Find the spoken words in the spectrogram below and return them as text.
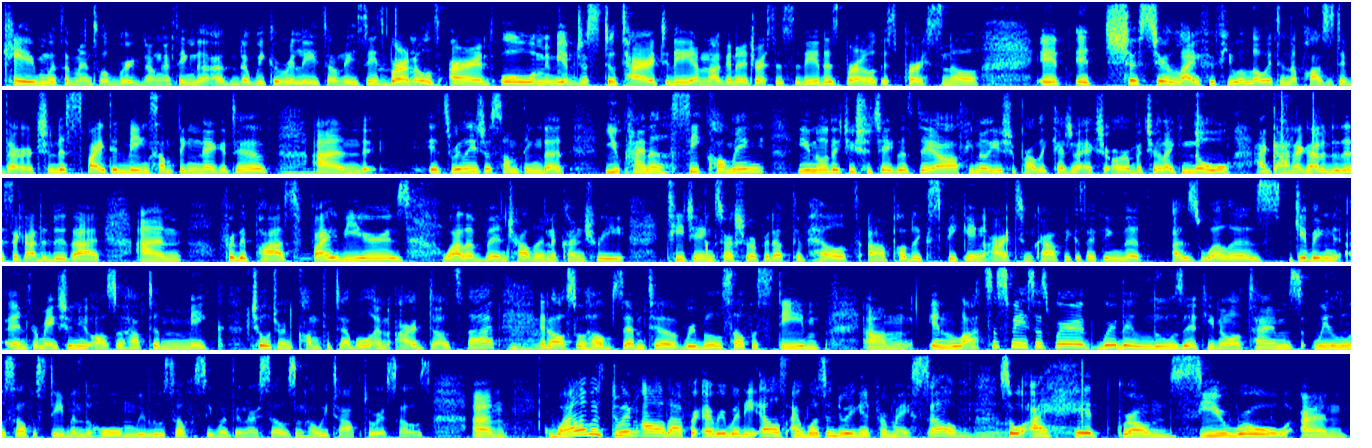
came with a mental breakdown. I think that, uh, that we can relate on these. These mm-hmm. burnouts aren't, oh, well, maybe I'm just too tired today. I'm not going to address this today. This burnout is personal. It, it shifts your life if you allow it in a positive direction, despite it being something negative. Mm-hmm. And it's really just something that you kind of see coming. You know that you should take this day off. You know you should probably catch an extra hour, but you're like, no, I got, I got to do this, I got to do that. And for the past five years, while I've been traveling the country, teaching sexual reproductive health, uh, public speaking, arts and craft, because I think that as well as giving information, you also have to make children comfortable, and art does that. Mm-hmm. It also helps them to rebuild self-esteem um, in lots of spaces where where they lose it. You know, at times we lose self-esteem in the home, we lose self-esteem within ourselves and how we talk to ourselves. And while I was doing all that for everybody else, I wasn't doing it for myself. Yeah. So I hit ground zero and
